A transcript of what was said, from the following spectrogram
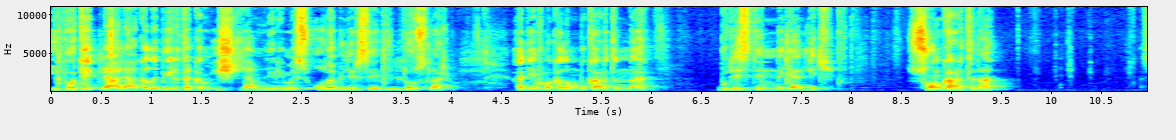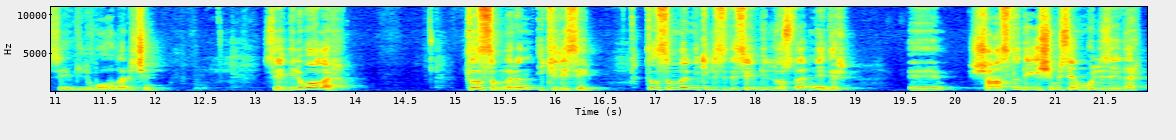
ipotekle alakalı bir takım işlemlerimiz olabilir sevgili dostlar. Hadi bakalım bu kartın da bu destenin de geldik son kartına sevgili boğalar için. Sevgili boğalar, tılsımların ikilisi. Tılsımların ikilisi de sevgili dostlar nedir? Ee, şanslı değişimi sembolize eder.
